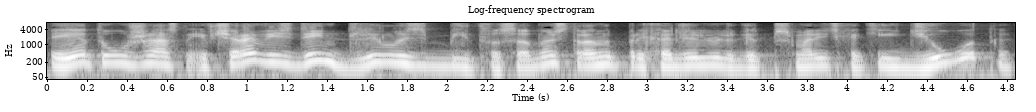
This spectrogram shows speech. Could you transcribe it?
и это ужасно. И вчера весь день длилась битва. С одной стороны, приходили люди, говорят, посмотрите, какие идиоты,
